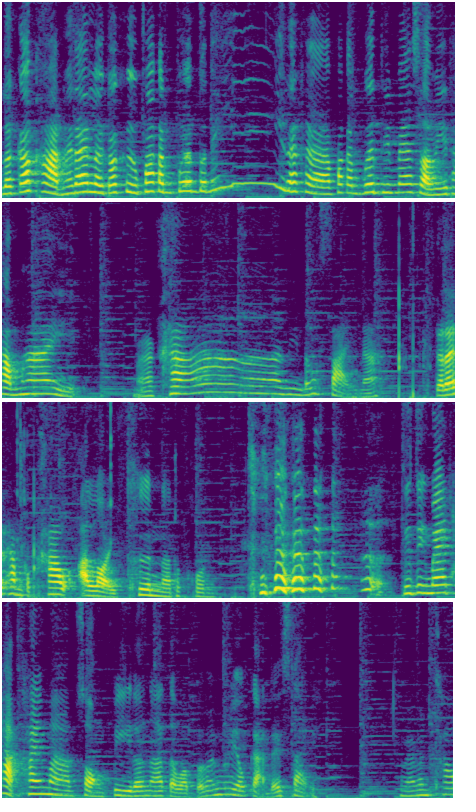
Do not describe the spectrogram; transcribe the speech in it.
แล้วก็ขาดไม่ได้เลยก็คือผ้ากันเปื้อนตัวนี้นะคะผ้ากันเปื้อนที่แม่สามีทำให้นะคะนี่ต้องใส่นะ จะได้ทำกับข้าวอร่อยขึ้นนะทุกคน จริงๆ แม่ถักให้มา 2 ปีแล้วนะ แต่ว่าไม่มีโอกาสได้ใส่เห็นไหมมันเข้า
